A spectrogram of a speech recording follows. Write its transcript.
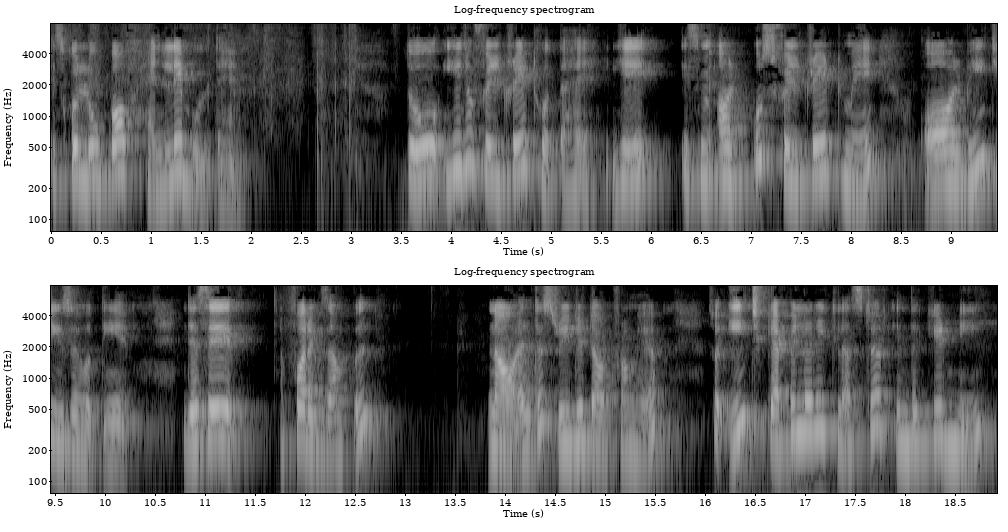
इसको लूप ऑफ़ हैंडले बोलते हैं। तो ये जो फिल्ट्रेट होता है, ये इसमें और उस फिल्ट्रेट में और भी चीज़ें होती हैं। जैसे for example now I just read it out from here so each capillary cluster in the kidney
